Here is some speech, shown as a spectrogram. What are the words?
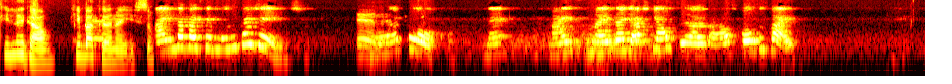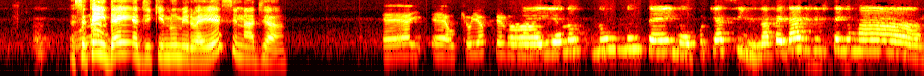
Que legal, que bacana é. isso. Ainda vai ser muita gente. É, não né? é pouco, né? Mas, mas acho que aos, aos poucos vai. Você tem ideia de que número é esse, Nádia? É, é o que eu ia perguntar. Aí eu não, não, não tenho, porque assim, na verdade a gente tem uma.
